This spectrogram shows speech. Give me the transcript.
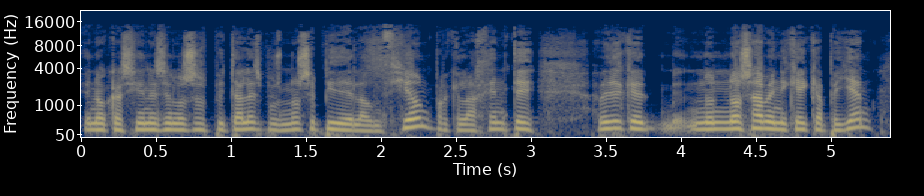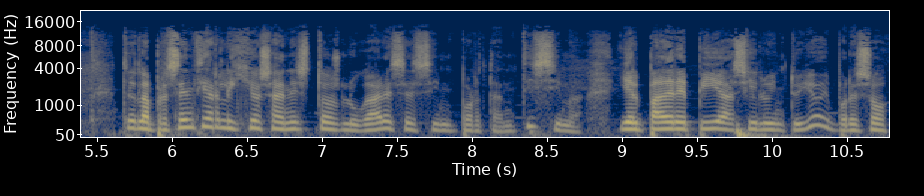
en ocasiones en los hospitales pues no se pide la unción porque la gente a veces que no, no, sabe ni que hay capellán. Entonces la presencia religiosa en estos lugares es importantísima y el Padre Pío así lo intuyó y por eso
